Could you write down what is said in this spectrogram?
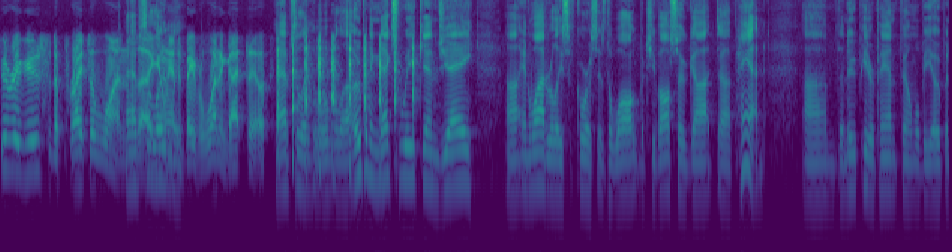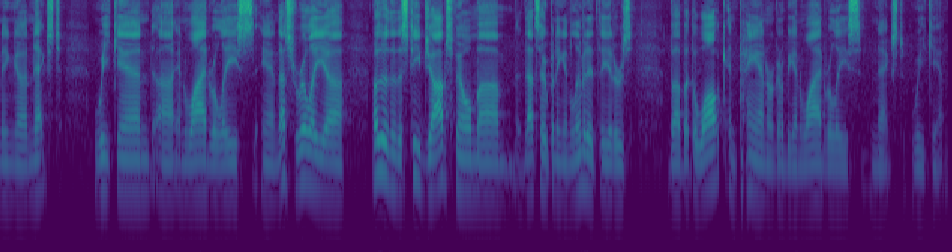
two reviews for the price of one. Absolutely. So you only have to pay for one and got two. Absolutely. Well, uh, opening next weekend, Jay, uh, in wide release, of course, is The Walk, but you've also got uh, Pan. Um, the new Peter Pan film will be opening uh, next weekend uh, in wide release, and that's really, uh, other than the Steve Jobs film, um, that's opening in limited theaters. But, but The Walk and Pan are going to be in wide release next weekend.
